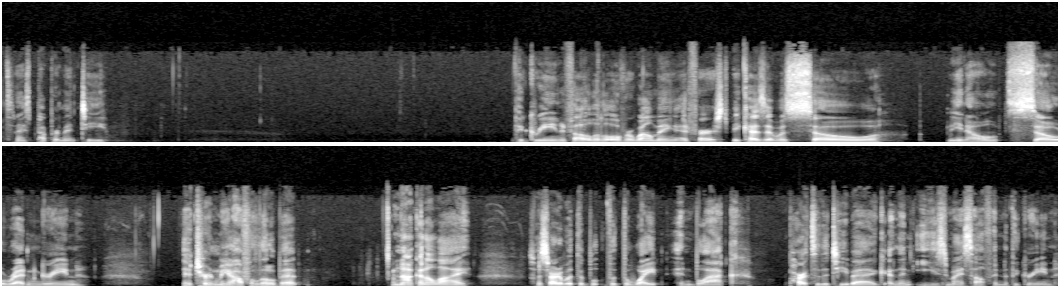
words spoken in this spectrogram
It's a nice peppermint tea. The green felt a little overwhelming at first because it was so, you know, so red and green. It turned me off a little bit. I'm not gonna lie. So I started with the with the white and black parts of the tea bag, and then eased myself into the green.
